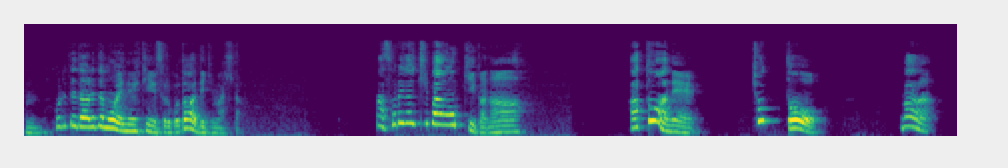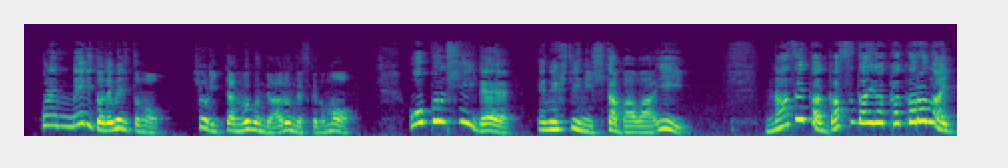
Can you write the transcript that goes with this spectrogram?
うん。これで誰でも NFT にすることができました。まあ、それが一番大きいかな。あとはね、ちょっと、まあ、これメリット、デメリットの表裏一体の部分ではあるんですけども、オープン C で NFT にした場合、なぜかガス代がかからない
